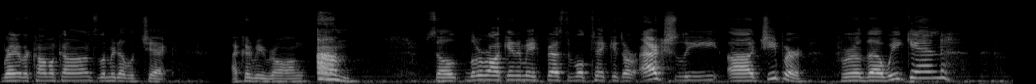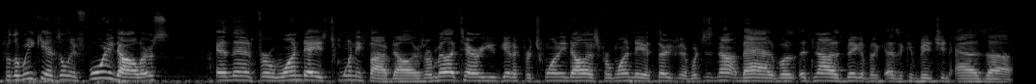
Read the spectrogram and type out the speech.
regular Comic Cons. Let me double check. I could be wrong. Um, so Little Rock Anime Festival tickets are actually uh, cheaper for the weekend. For the weekend, it's only forty dollars and then for one day it's twenty five dollars. Or military, you get it for twenty dollars for one day or thirty, which is not bad, but it's not as big of a, as a convention as uh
